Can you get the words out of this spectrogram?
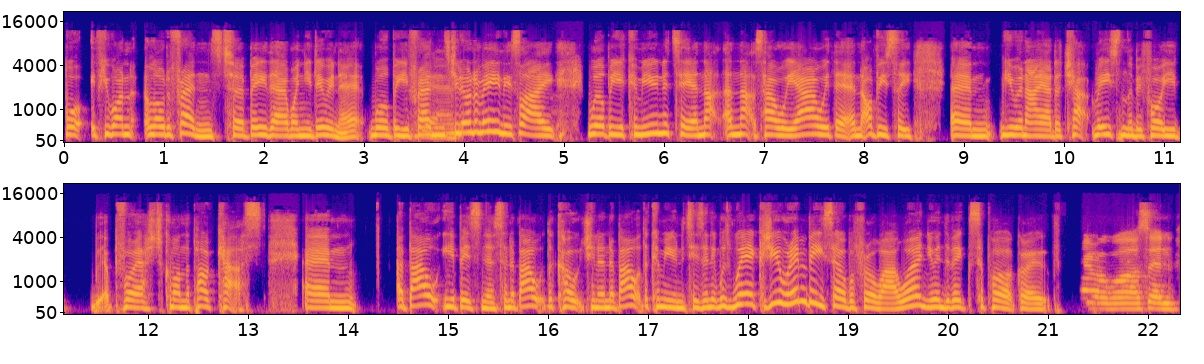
But if you want a load of friends to be there when you're doing it, we'll be your friends. Yeah. Do you know what I mean? It's like we'll be your community, and that and that's how we are with it. And obviously, um, you and I had a chat recently before you before I asked to come on the podcast. Um, about your business and about the coaching and about the communities. And it was weird because you were in Bee Sober for a while, weren't you, in the big support group? There I was. And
